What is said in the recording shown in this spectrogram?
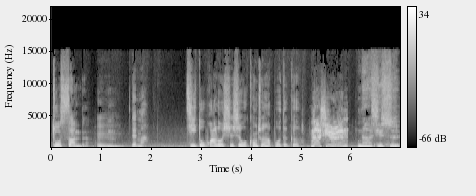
做善的，嗯，对吗？几度花落时是我空唇好播的歌。那些人，那些事。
